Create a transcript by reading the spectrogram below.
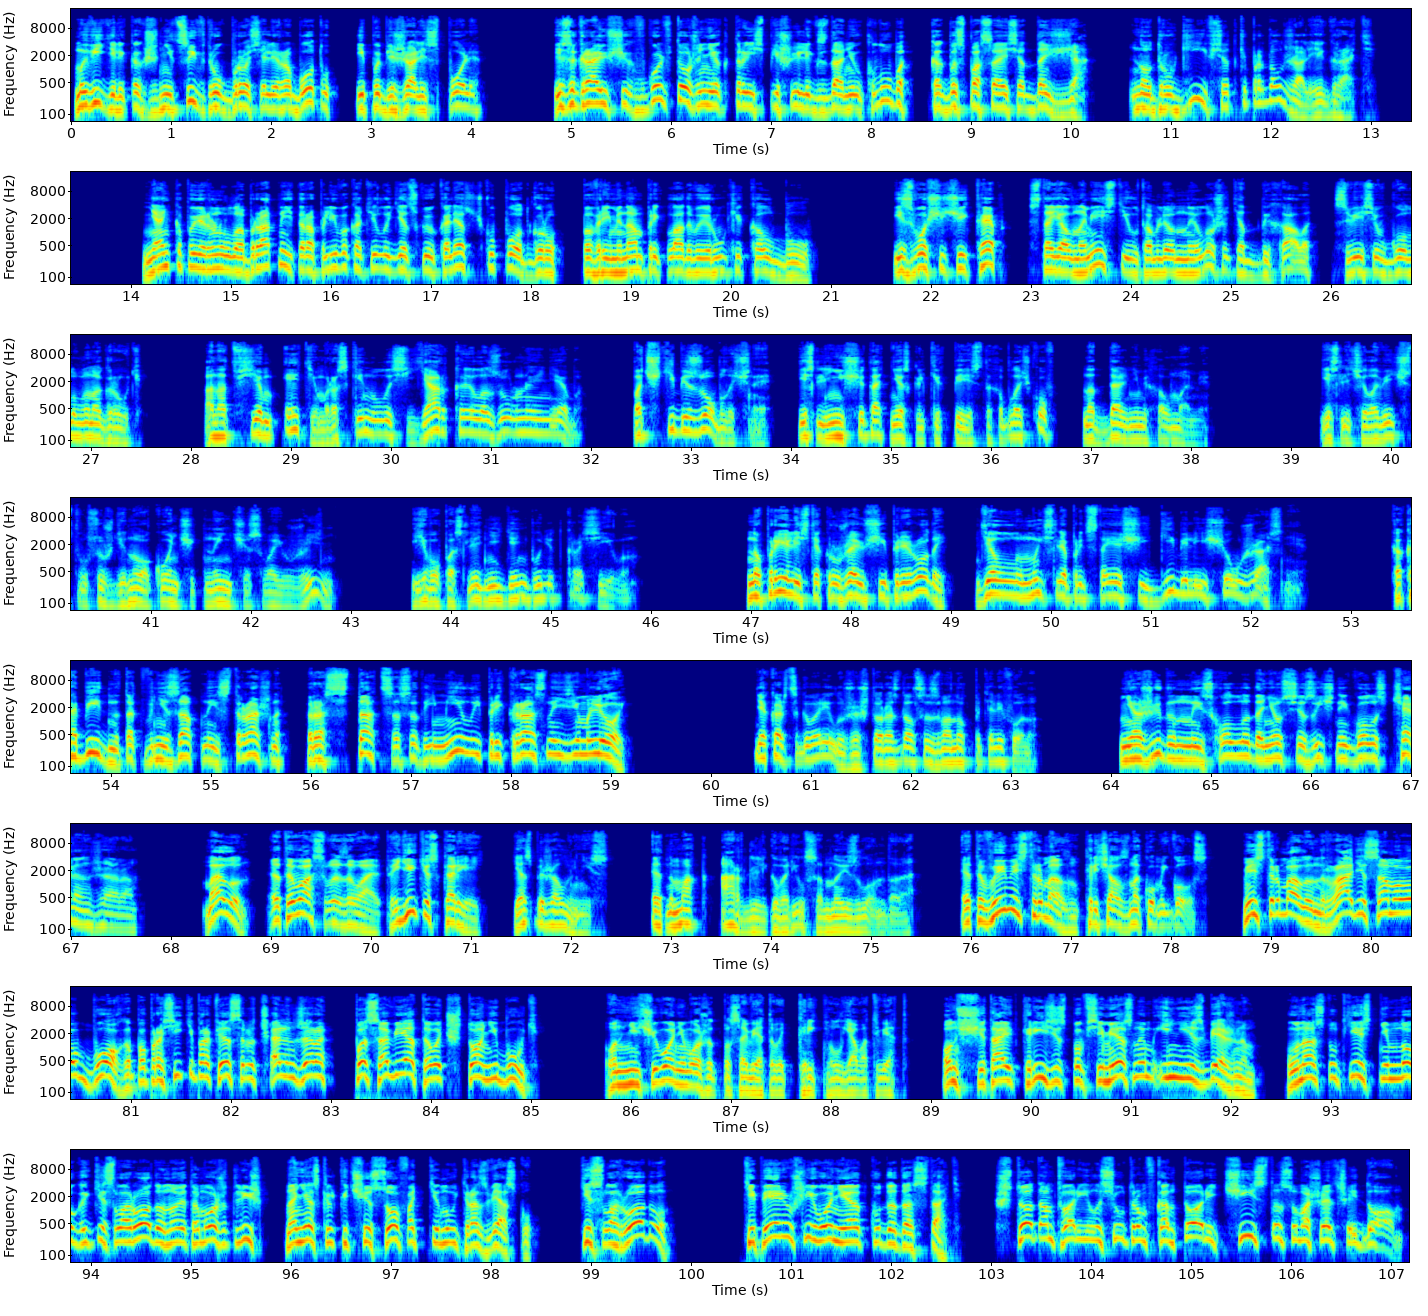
Мы видели, как жнецы вдруг бросили работу и побежали с поля. Из играющих в гольф тоже некоторые спешили к зданию клуба, как бы спасаясь от дождя, но другие все-таки продолжали играть. Нянька повернула обратно и торопливо катила детскую колясочку под гору, по временам прикладывая руки к колбу. Извозчичий кэп стоял на месте, и утомленная лошадь отдыхала, свесив голову на грудь. А над всем этим раскинулось яркое лазурное небо, почти безоблачное, если не считать нескольких перистых облачков над дальними холмами. Если человечеству суждено окончить нынче свою жизнь, его последний день будет красивым. Но прелесть окружающей природы делала мысль о предстоящей гибели еще ужаснее. Как обидно, так внезапно и страшно расстаться с этой милой, прекрасной землей. Я, кажется, говорил уже, что раздался звонок по телефону. Неожиданно из холла донесся зычный голос Челленджера. — Мэллон, это вас вызывают. Идите скорей. Я сбежал вниз. Эд Мак Ардль говорил со мной из Лондона. — Это вы, мистер Меллон? — кричал знакомый голос. — Мистер Меллон, ради самого бога, попросите профессора Челленджера посоветовать что-нибудь. — Он ничего не может посоветовать, — крикнул я в ответ. — Он считает кризис повсеместным и неизбежным. У нас тут есть немного кислорода, но это может лишь на несколько часов оттянуть развязку. Кислороду? Теперь уж его неоткуда достать. Что там творилось утром в конторе? Чисто сумасшедший дом.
